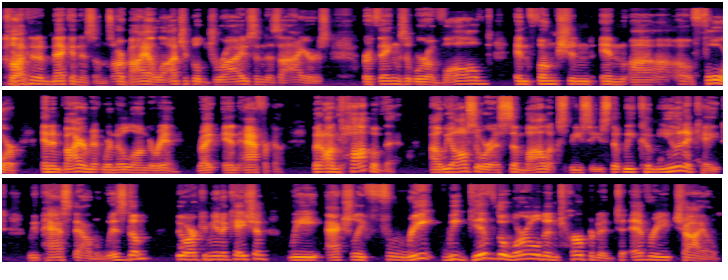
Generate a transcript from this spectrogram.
cognitive yeah. mechanisms, our biological drives and desires are things that were evolved and functioned in uh, uh for an environment we're no longer in, right? In Africa. But on top of that, uh, we also are a symbolic species that we communicate. We pass down wisdom through our communication. We actually free, we give the world interpreted to every child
